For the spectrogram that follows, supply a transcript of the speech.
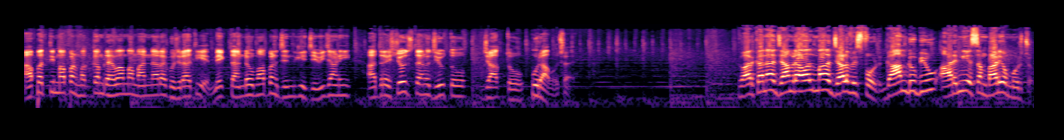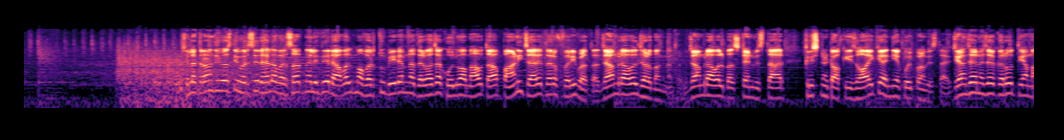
આપત્તિમાં પણ મક્કમ રહેવામાં માનનારા ગુજરાતીએ મેઘતાંડવમાં પણ જિંદગી જીવી જાણી. આ દ્રશ્યો જ તેનો જીવતો, જાગતો પુરાવો છે. દ્વારકાના જામરાવલમાં જળ વિસ્ફોટ. ગામ ડૂબ્યું, આર્મીએ સંભાળ્યો મોરચો. છેલ્લા ત્રણ દિવસથી વરસી રહેલા વરસાદના લીધે રાવલમાં વર્તુ બે ડેમના દરવાજા ખોલવામાં આવતા પાણી ચારે તરફ ફરી વળતા જામરાવલ જળમગ્ન થયું. જામરાવલ બસ સ્ટેન્ડ વિસ્તાર, કૃષ્ણ ટોકીઝ હોય કે અન્ય કોઈ પણ વિસ્તાર. જ્યાં જ્યાં નજર કરો, ત્યાં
